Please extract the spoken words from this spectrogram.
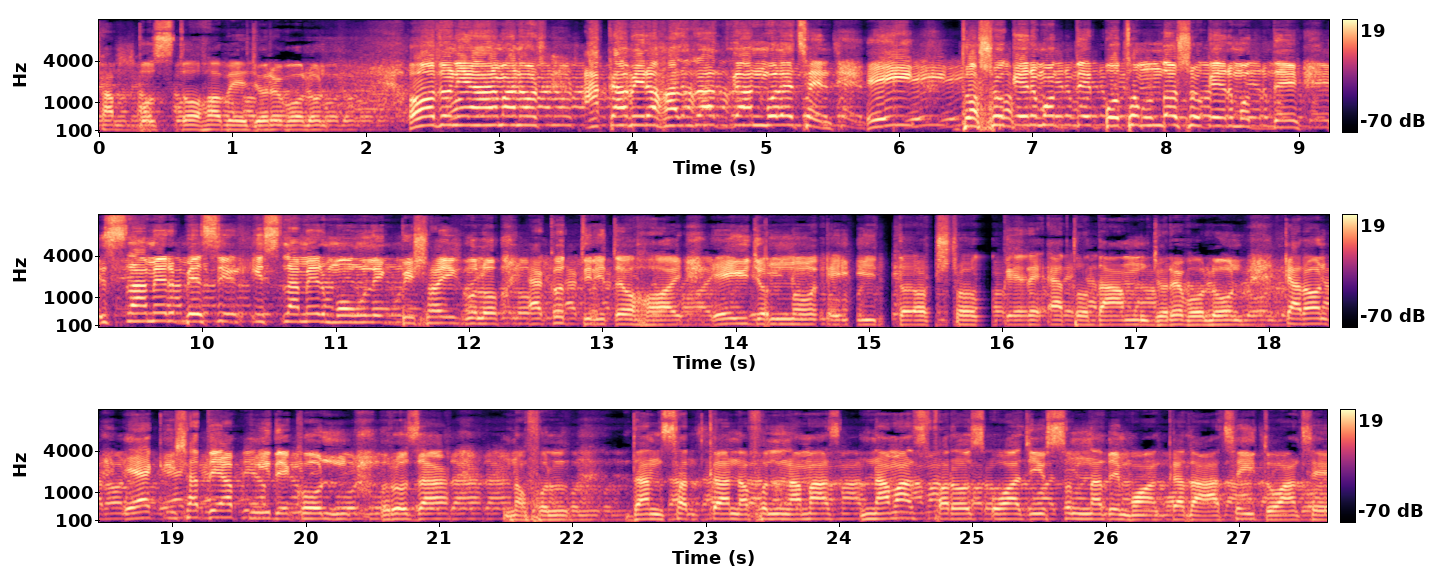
সাব্যস্ত হবে। জোরে বলুন। ও দুনিয়ার মানুষ, আকাবির হাজরাত গান বলেছেন, এই দশকের মধ্যে, প্রথম দশকের মধ্যে ইসলামের বেসিক ইসলামের মৌলিক বিষয়গুলো একত্রিত হয়। এই জন্য এই দশকের এত দাম, জোরে বলুন। কারণ একই সাথে আপনি দেখুন, রোজা নফল, দান, সাদকা, নফল, নামাজ নামাজ ফরজ, ওয়াজিব, সুন্নাতে মুআক্কাদা আছেই তো আছে।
